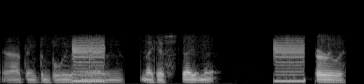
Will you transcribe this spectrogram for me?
and I think the Blue Hen make a statement early.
